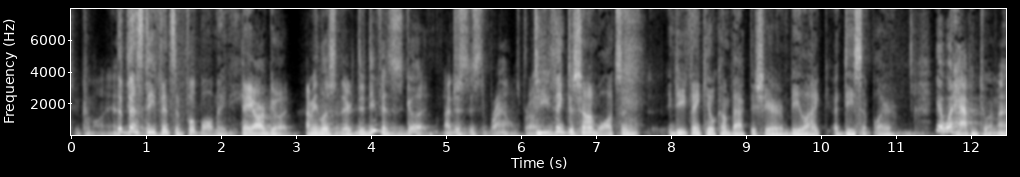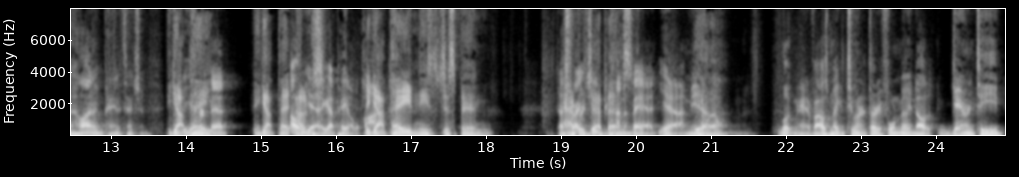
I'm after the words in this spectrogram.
dude, come on. man. The best terrible. defense in football, maybe. They are good. I mean, listen, their the defense is good. I just it's the Browns, bro. Do you think Deshaun Watson, do you think he'll come back this year and be like a decent player? Yeah, what happened to him? I, I haven't been paying attention. He got he paid. He got paid. Oh yeah, he got paid a lot. he got paid and he's just been That's right. at Kind of bad. Yeah, I mean, Yeah. well, look, man, if I was making two hundred thirty-four million dollars guaranteed,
